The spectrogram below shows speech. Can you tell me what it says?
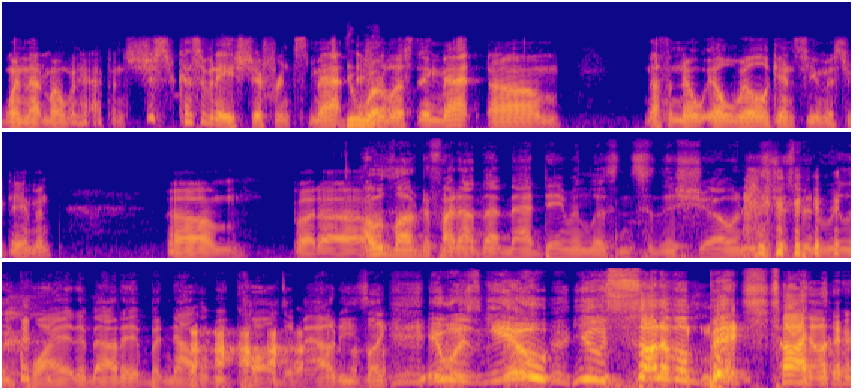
when that moment happens. Just because of an age difference, Matt. You if will. you're listening, Matt. Um, nothing, no ill will against you, Mr. Damon. Um, but uh, I would love to find out that Matt Damon listens to this show and he's just been really quiet about it. But now that we called him out, he's like, "It was you, you son of a bitch, Tyler."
